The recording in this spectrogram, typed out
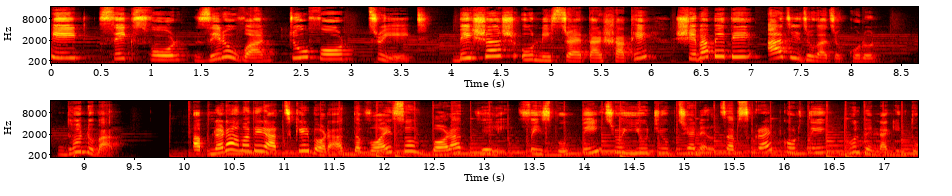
eight six four zero one two four three eight. বিশ্বাস ও নিশ্চয়তার সাথে সেবা পেতে আজই যোগাযোগ করুন। ধন্যবাদ। আপনারা আমাদের আজকের Barak the voice of Barak valley Facebook page ও ইউটিউব চ্যানেল সাবস্ক্রাইব করতে ভুলবেন না কিন্তু।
